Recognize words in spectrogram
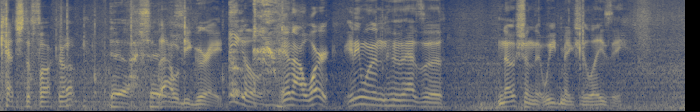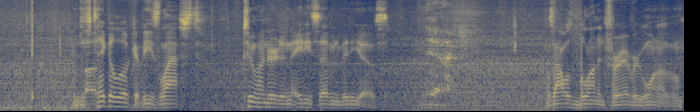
catch the fuck up, Yeah, that would be great. And I work. Anyone who has a notion that weed makes you lazy, just take a look at these last 287 videos. Yeah. Because I was blunted for every one of them.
